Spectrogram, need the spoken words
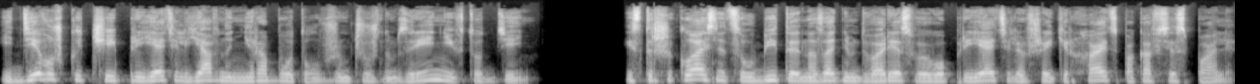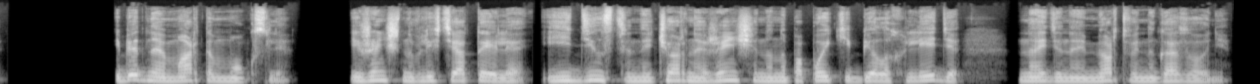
И девушка, чей приятель явно не работал в жемчужном зрении в тот день. И старшеклассница, убитая на заднем дворе своего приятеля в Шейкер-Хайтс, пока все спали. И бедная Марта Моксли. И женщина в лифте отеля. И единственная черная женщина на попойке белых леди, найденная мертвой на газоне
